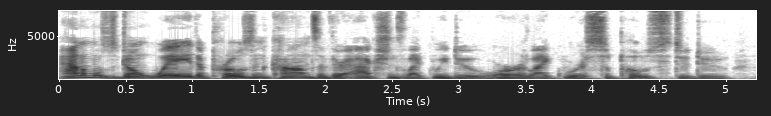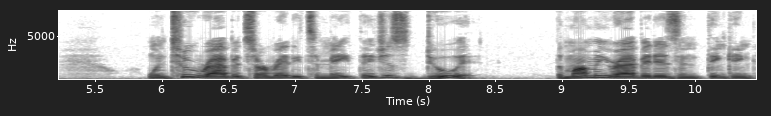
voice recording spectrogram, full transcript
Animals don't weigh the pros and cons of their actions like we do or like we're supposed to do. When two rabbits are ready to mate, they just do it. The mommy rabbit isn't thinking,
